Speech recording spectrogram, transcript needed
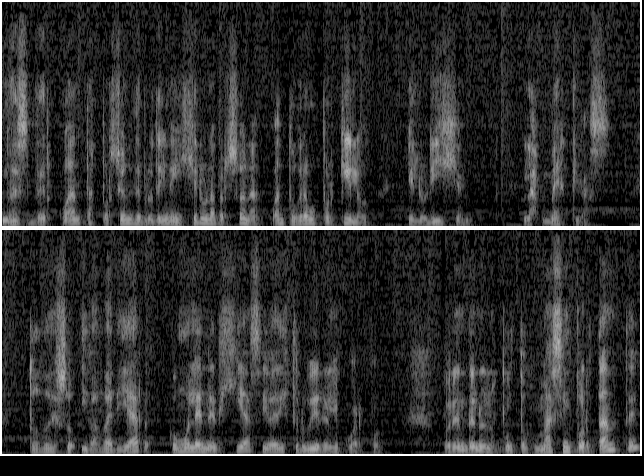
No es ver cuántas porciones de proteína ingiere una persona, cuántos gramos por kilo, el origen, las mezclas. Todo eso iba a variar cómo la energía se iba a distribuir en el cuerpo. Por ende, uno de los puntos más importantes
